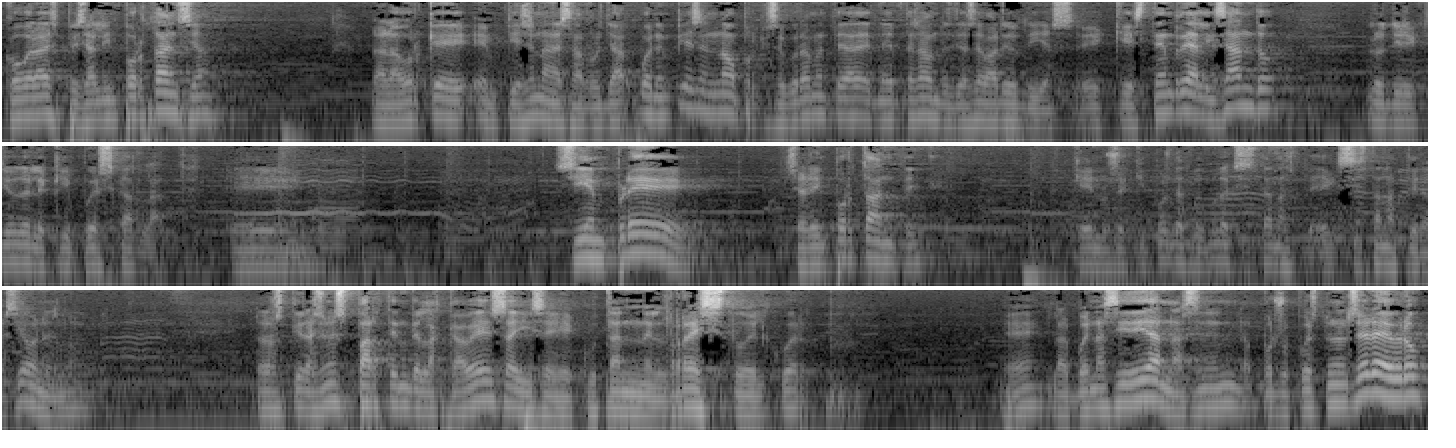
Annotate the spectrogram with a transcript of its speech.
cobra especial importancia la labor que empiecen a desarrollar, bueno, empiecen no, porque seguramente ya empezaron desde hace varios días, eh, que estén realizando los directivos del equipo Escarlata. Eh, siempre será importante que en los equipos de fútbol existan, existan aspiraciones, ¿no? Las aspiraciones parten de la cabeza y se ejecutan en el resto del cuerpo. ¿eh? Las buenas ideas nacen, en- por supuesto, en el cerebro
